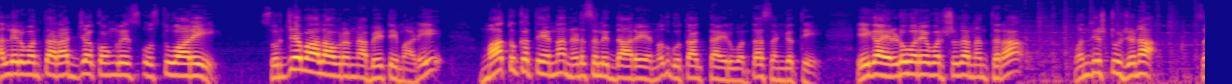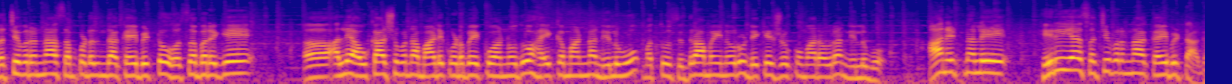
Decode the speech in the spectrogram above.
ಅಲ್ಲಿರುವಂಥ ರಾಜ್ಯ ಕಾಂಗ್ರೆಸ್ ಉಸ್ತುವಾರಿ ಸುರ್ಜೇವಾಲಾ ಅವರನ್ನು ಭೇಟಿ ಮಾಡಿ ಮಾತುಕತೆಯನ್ನು ನಡೆಸಲಿದ್ದಾರೆ ಅನ್ನೋದು ಗೊತ್ತಾಗ್ತಾ ಇರುವಂಥ ಸಂಗತಿ. ಈಗ ಎರಡೂವರೆ ವರ್ಷದ ನಂತರ ಒಂದಿಷ್ಟು ಜನ ಸಚಿವರನ್ನ ಸಂಪುಟದಿಂದ ಕೈಬಿಟ್ಟು ಹೊಸಬರಿಗೆ ಅಲ್ಲಿ ಅವಕಾಶವನ್ನು ಮಾಡಿಕೊಡಬೇಕು ಅನ್ನೋದು ಹೈಕಮಾಂಡ್ನ ನಿಲುವು ಮತ್ತು ಸಿದ್ದರಾಮಯ್ಯನವರು, ಡಿ ಕೆ ಶಿವಕುಮಾರ್ ಅವರ ನಿಲುವು. ಆ ನಿಟ್ಟಿನಲ್ಲಿ ಹಿರಿಯ ಸಚಿವರನ್ನ ಕೈಬಿಟ್ಟಾಗ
